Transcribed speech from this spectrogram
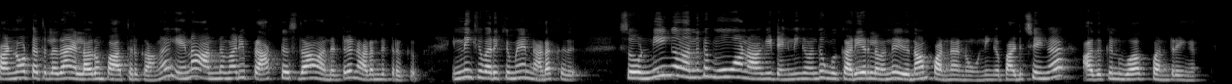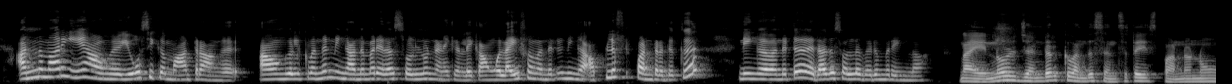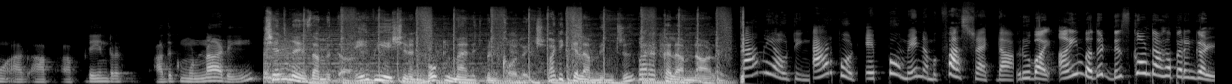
கண்ணோட்டத்தில் தான் எல்லாரும் பார்த்துருக்காங்க. ஏன்னா அந்த மாதிரி ப்ராக்டிஸ் தான் வந்துட்டு நடந்துகிட்ருக்கு இன்றைக்கி வரைக்குமே நடக்குது. ஸோ நீங்கள் வந்துட்டு மூவ் ஆன் ஆகிட்டீங்க. நீங்கள் வந்து உங்கள் கரியரில் வந்து இதுதான் பண்ணணும். நீங்கள் படிச்சீங்க அதுக்குன்னு ஒர்க் பண்ணுறீங்க அந்த மாதிரி ஏன் அவங்க யோசிக்க மாட்றாங்க? அவங்களுக்கு வந்து நீங்கள் அந்த மாதிரி ஏதாவது சொல்லணும்னு நினைக்கிறேன். லைக் அவங்க லைஃப்பை வந்துட்டு நீங்கள் அப்லிஃப்ட் பண்ணுறதுக்கு நீங்கள் வந்துட்டு ஏதாவது சொல்ல விரும்புகிறீங்களா நான் என்னோட ஜெண்டருக்கு வந்து சென்சிட்டைஸ் பண்ணணும். அப்படின்ற அதுக்கு முன்னாடி Chennai Samitha aviation and hotel management college படிக்கலாம் இன்று பறக்கலாம் நாளை. ஃபேமிலி அவுட்டிங் ஏர்போர்ட் எப்பவுமே நமக்கு ஃபாஸ்ட் ட்ராக் தான். ரூபாய் ஐம்பது டிஸ்கவுண்ட் ஆக பெறுங்கள்.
